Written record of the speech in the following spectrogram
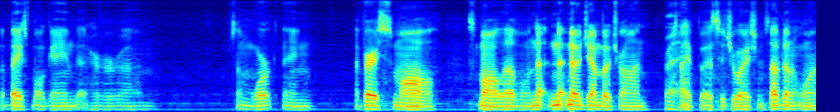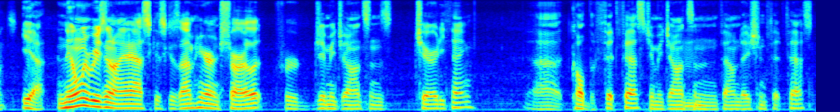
a, baseball game that her, um, some work thing, a very small, small level, no, no jumbotron right. type of situation. So I've done it once. Yeah, and the only reason I ask is because I'm here in Charlotte for Jimmie Johnson's charity thing uh, called the Fit Fest, Jimmie Johnson mm. Foundation Fit Fest.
